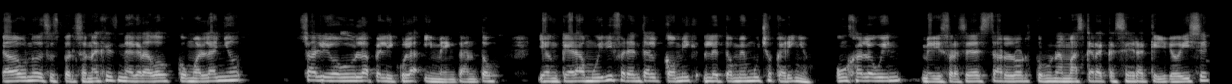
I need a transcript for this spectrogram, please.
Cada uno de sus personajes me agradó como al año salió la película y me encantó. Y aunque era muy diferente al cómic, le tomé mucho cariño. Un Halloween me disfracé de Star-Lord con una máscara casera que yo hice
